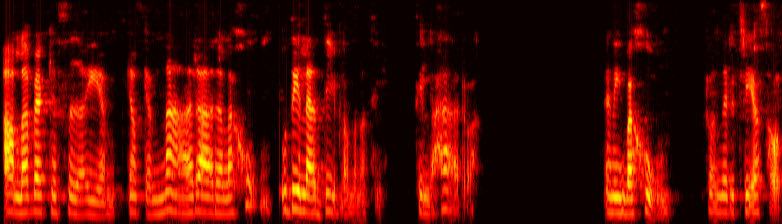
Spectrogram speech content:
alla verkar säga är en ganska nära relation. Och det ledde ju bland annat till, till det här då. En invasion från Eritreas håll.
